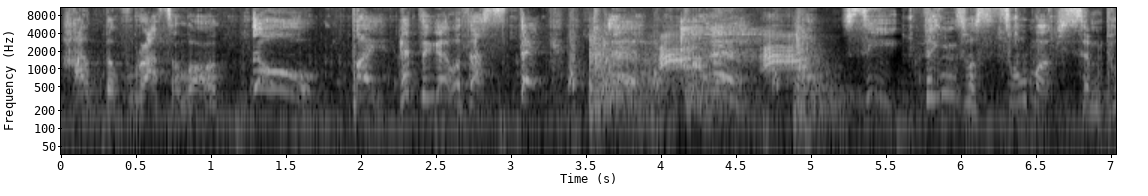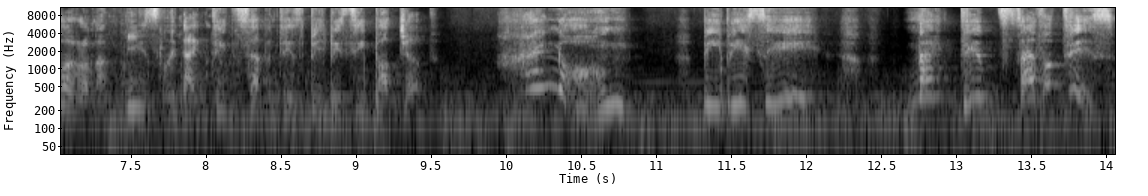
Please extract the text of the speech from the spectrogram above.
Hand of Rassilon. No! By hitting it with a stick. See, things were so much simpler on a measly 1970s BBC budget. Hang on. BBC? 1970s?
